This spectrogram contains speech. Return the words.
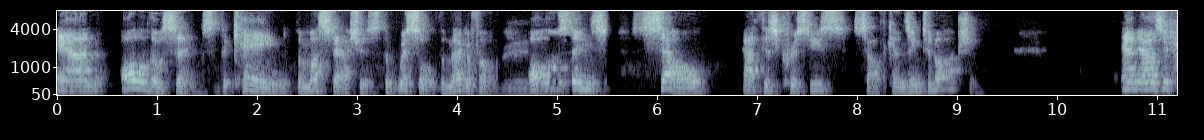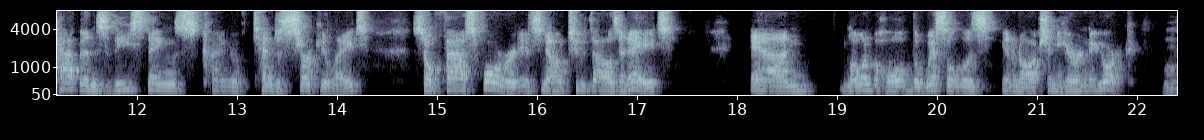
And all of those things the cane, the mustaches, the whistle, the megaphone all those things sell at this Christie's South Kensington auction. And as it happens, these things kind of tend to circulate. So fast forward, it's now 2008, and lo and behold, the whistle is in an auction here in New York. Hmm.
